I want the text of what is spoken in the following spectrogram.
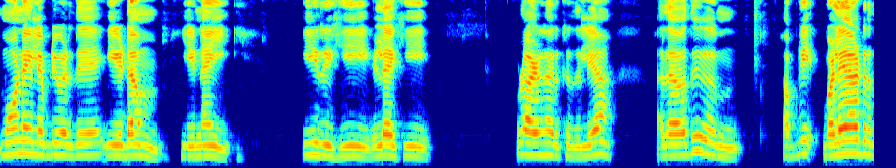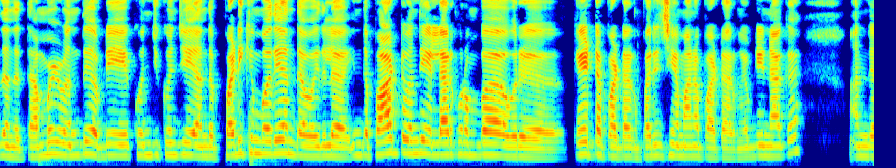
மோனையில் எப்படி வருது? இடம் இணை இறுகி இலகி இவ்வளோ அழகாக இருக்குது இல்லையா? அதாவது அப்படி விளையாடுறது அந்த தமிழ் வந்து அப்படியே கொஞ்சம் கொஞ்சம் அந்த படிக்கும்போதே அந்த இதில் இந்த பாட்டு வந்து எல்லாருக்கும் ரொம்ப ஒரு கேட்ட பாட்டாக இருக்கும் பரிச்சயமான பாட்டாக இருக்கும். எப்படின்னாக்க அந்த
